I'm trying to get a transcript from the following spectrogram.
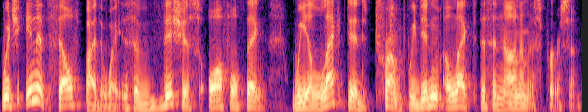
which in itself, by the way, is a vicious, awful thing. We elected Trump. We didn't elect this anonymous person.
